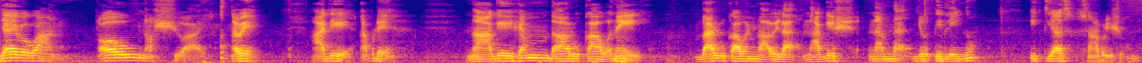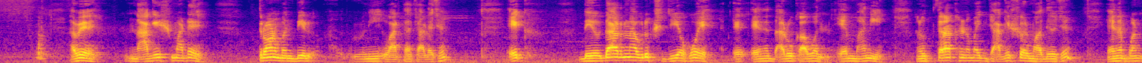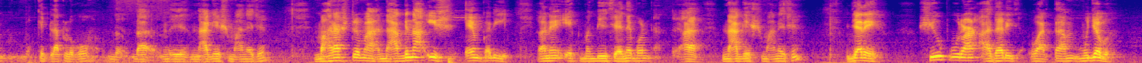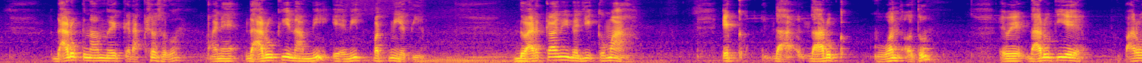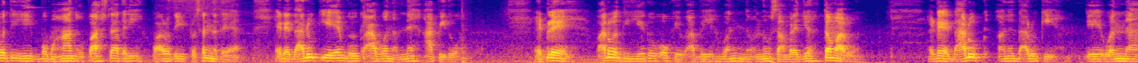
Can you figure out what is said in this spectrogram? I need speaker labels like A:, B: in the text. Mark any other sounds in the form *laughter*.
A: જય ભગવાન. ઔ નશ્વાય હવે આજે આપણે નાગેશમ દારૂકાવને દારૂકાવનમાં આવેલા નાગેશ નામના જ્યોતિર્લિંગનું ઇતિહાસ સાંભળીશું. હવે નાગેશ માટે ત્રણ મંદિરની વાર્તા ચાલે છે. એક દેવદારના વૃક્ષ જે હોય એને દારૂકાવન એમ માની અને ઉત્તરાખંડમાં એક જાગેશ્વર મહાદેવ છે, એને પણ કેટલાક લોકો નાગેશ માને છે. મહારાષ્ટ્રમાં નાગના ઈશ એમ કરી અને એક મંદિર છે, એને પણ આ નાગેશ માને છે. જ્યારે શિવપુરાણ આધારિત વાર્તા મુજબ દારૂક નામનો એક રાક્ષસ હતો અને દારૂકી નામની એની પત્ની હતી. દ્વારકાની નજીકમાં એક દા, દારૂક વન હતું. હવે દારૂકીએ પાર્વતીજી મહાન ઉપાસના કરી પાર્વતી પ્રસન્ન થયા. એટલે દારૂકીએ એમ કહ્યું કે આ વન અમને આપી દો. એટલે પાર્વતીજીએ કહ્યું, ઓકે, આ ભાઈ, વનનું સામ્રાજ્ય તમારું. એટલે દારૂક અને દારૂકી એ વનના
